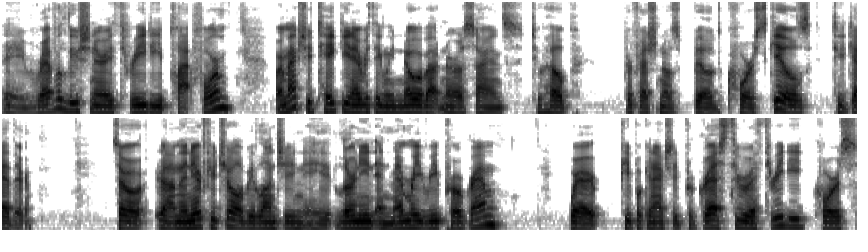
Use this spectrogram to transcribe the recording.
a revolutionary 3D platform where I'm actually taking everything we know about neuroscience to help professionals build core skills together. So, um, in the near future, I'll be launching a learning and memory reprogram where people can actually progress through a 3D course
